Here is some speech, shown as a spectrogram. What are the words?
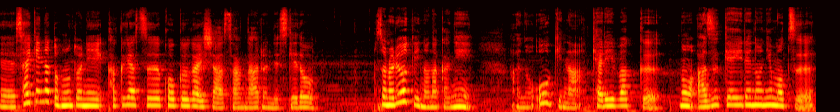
えー、最近だと本当に格安航空会社さんがあるんですけどその料金の中にあの大きなキャリーバッグの預け入れの荷物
